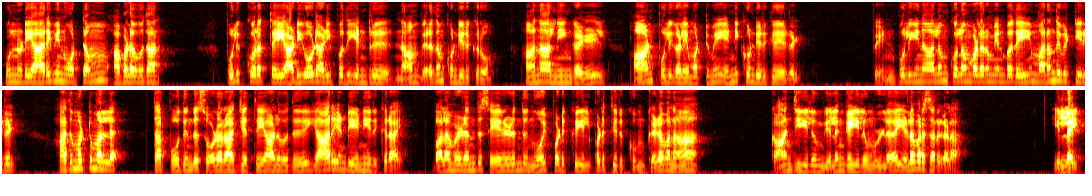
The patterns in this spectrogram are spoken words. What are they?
உன்னுடைய அறிவின் ஓட்டம் அவ்வளவுதான். புலிக்குரத்தை அடியோடு அடிப்பது என்று நாம் விரதம் கொண்டிருக்கிறோம். ஆனால் நீங்கள் ஆண் புலிகளை மட்டுமே எண்ணிக்கொண்டிருக்கிறீர்கள். பெண் புலியினாலும் குலம் வளரும் என்பதை மறந்துவிட்டீர்கள். அது மட்டுமல்ல தற்போது இந்த சோழ ராஜ்யத்தை ஆளுவது யார் என்று எண்ணியிருக்கிறாய்? பலமிழந்து செயலிழந்து நோய்ப்படுக்கையில் படுத்திருக்கும் கிழவனா? காஞ்சியிலும் இலங்கையிலும் உள்ள இளவரசர்களா? இல்லை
